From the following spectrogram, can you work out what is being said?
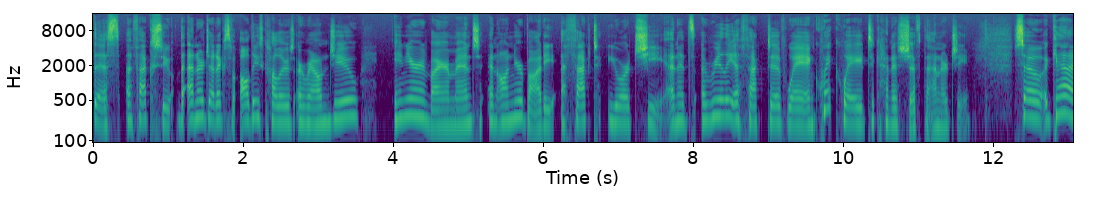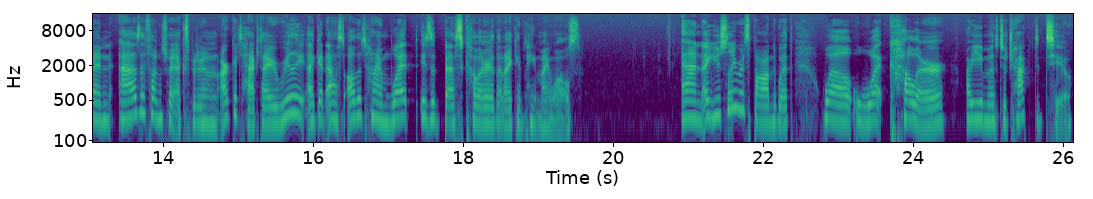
this affects you. The energetics of all these colors around you in your environment and on your body affect your chi. And it's a really effective way and quick way to kind of shift the energy. So again, as a feng shui expert and an architect, I really I get asked all the time, what is the best color that I can paint my walls? And I usually respond with, well, what color are you most attracted to?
